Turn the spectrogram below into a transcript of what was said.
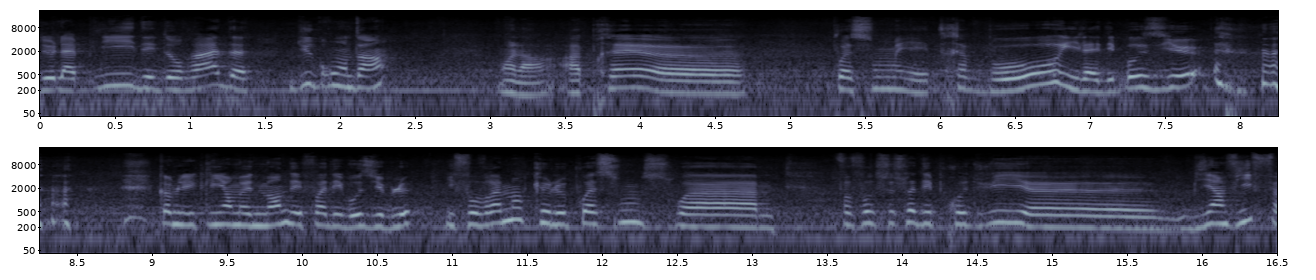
de la plie, des dorades, du grondin. Voilà, après, euh, poisson est très beau, il a des beaux yeux. Comme les clients me demandent, des fois des beaux yeux bleus. Il faut vraiment que le poisson soit. Il faut que ce soit des produits euh, bien vifs,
